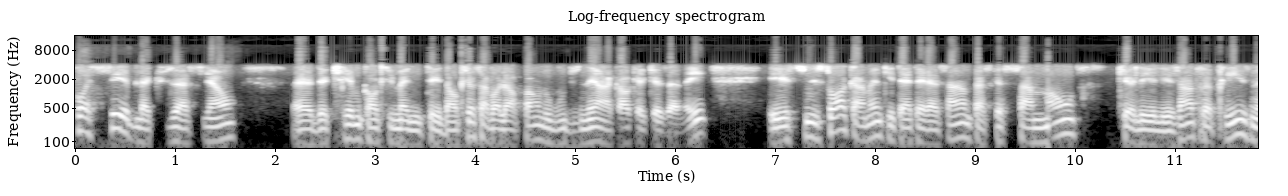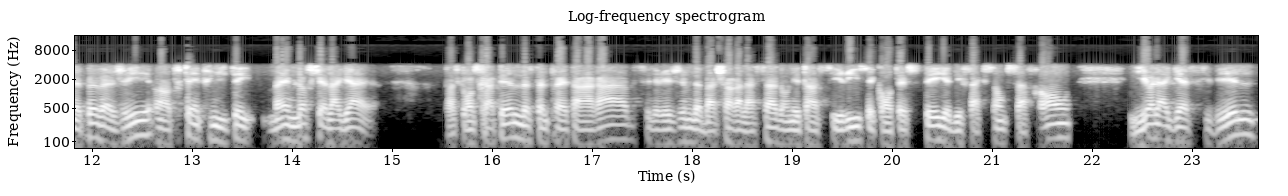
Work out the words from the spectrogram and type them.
possibles accusations euh, de crimes contre l'humanité. Donc là, ça va leur pendre au bout du nez encore quelques années. Et c'est une histoire quand même qui est intéressante parce que ça montre que les, entreprises ne peuvent agir en toute impunité, même lorsqu'il y a la guerre. Parce qu'on se rappelle, là, c'était le printemps arabe, c'est le régime de Bachar al-Assad, on est en Syrie, c'est contesté, il y a des factions qui s'affrontent, il y a la guerre civile.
